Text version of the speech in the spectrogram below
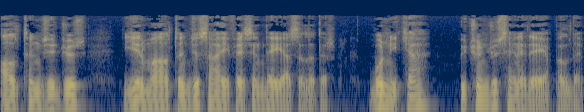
6. cüz 26. sayfasında yazılıdır. Bu nikah üçüncü senede yapıldı.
